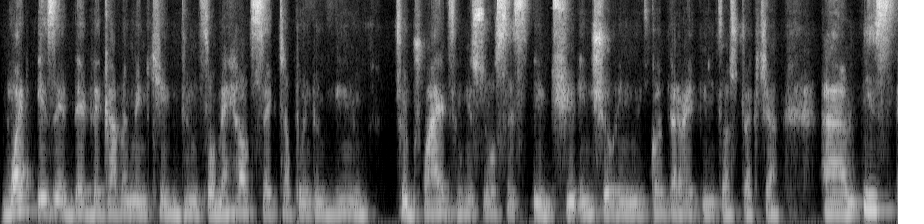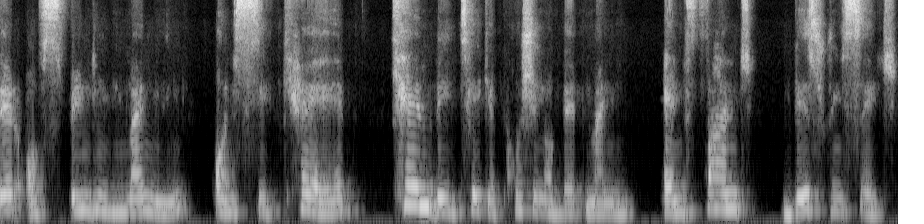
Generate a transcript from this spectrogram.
What is it that the government can do from a health sector point of view to drive resources into ensuring we've got the right infrastructure. Um, instead of spending money on sick care, can they take a portion of that money and fund this research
